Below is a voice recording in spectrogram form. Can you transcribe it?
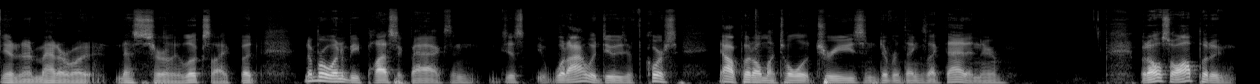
you know, it doesn't matter what it necessarily looks like. But number one would be plastic bags. And just what I would do is, of course, yeah, I'll put all my toiletries and different things like that in there. But also, I'll put a,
